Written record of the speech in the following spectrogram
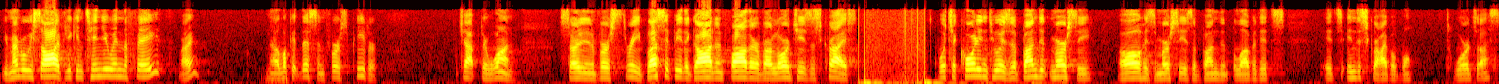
You remember we saw if you continue in the faith, right? Now look at this in 1 Peter chapter 1, starting in verse 3. Blessed be the God and Father of our Lord Jesus Christ, which according to his abundant mercy, oh, his mercy is abundant, beloved, it's, it's indescribable towards us,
